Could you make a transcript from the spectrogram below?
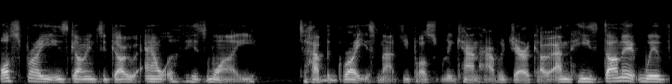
Ospreay is going to go out of his way to have the greatest match he possibly can have with Jericho, and he's done it with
